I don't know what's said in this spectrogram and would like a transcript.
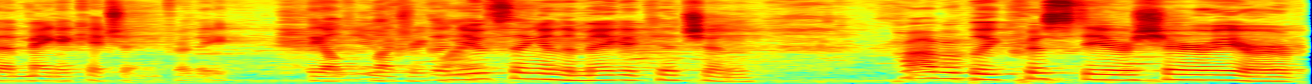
the mega kitchen for the the luxury? The new thing in the mega kitchen probably Christy or Sherry or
